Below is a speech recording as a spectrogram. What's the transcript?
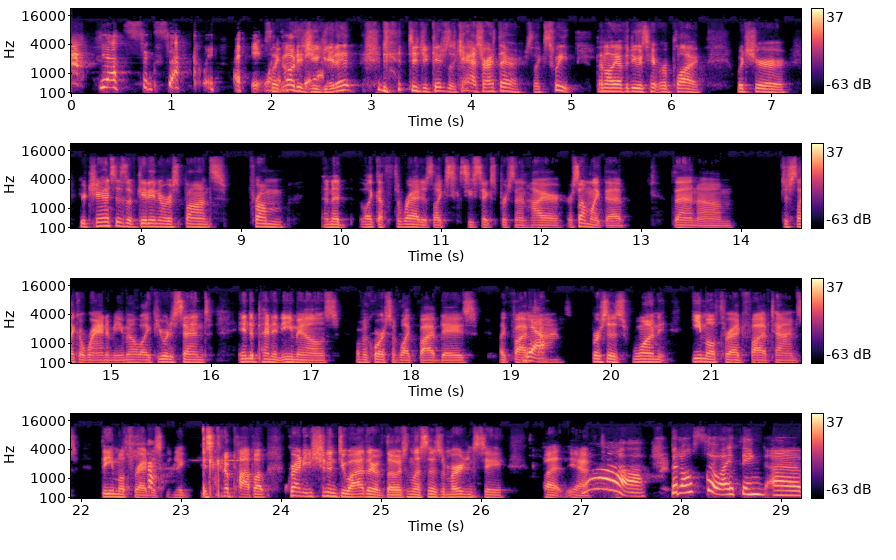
yes, exactly. It's like, oh, did you get it? did you get it? It's like, yeah, it's right there. It's like, sweet. Then all you have to do is hit reply, which your your chances of getting a response from an a, like a thread is like 66% higher or something like that than um just like a random email. Like if you were to send independent emails over the course of like five days, like five yeah. times versus one email thread five times, the email thread is gonna is gonna pop up. Granted, you shouldn't do either of those unless there's emergency. But yeah. Yeah. But also I think uh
